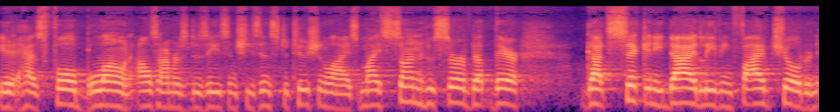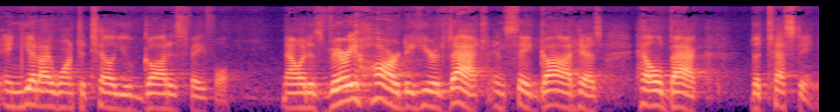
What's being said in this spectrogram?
it has full blown Alzheimer's disease and she's institutionalized. My son, who served up there, got sick and he died, leaving five children, and yet I want to tell you, God is faithful. Now, it is very hard to hear that and say God has held back the testing.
